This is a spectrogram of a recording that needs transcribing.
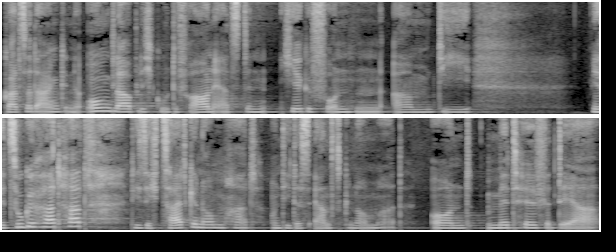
Gott sei Dank eine unglaublich gute Frauenärztin hier gefunden, ähm, die mir zugehört hat, die sich Zeit genommen hat und die das ernst genommen hat. Und mithilfe der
